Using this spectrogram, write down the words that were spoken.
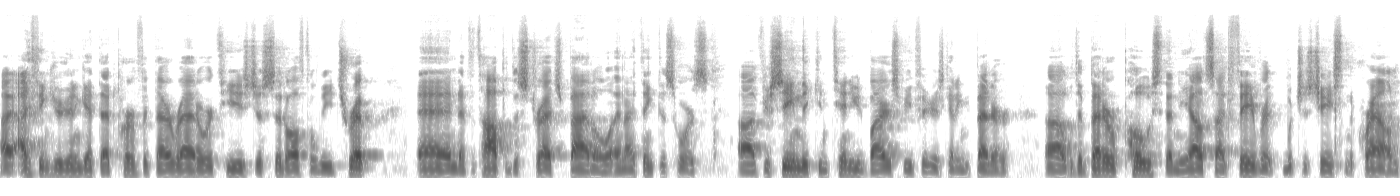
I, I think you're going to get that perfect Irad Ortiz just sit off the lead trip and at the top of the stretch battle. And I think this horse, uh, if you're seeing the continued Beyer speed figures getting better uh, with a better post than the outside favorite, which is chasing the crown,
